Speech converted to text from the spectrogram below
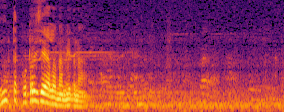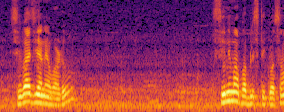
ఇంత కుట్ర చేయాలా నా మీదన? శివాజీ అనేవాడు సినిమా పబ్లిసిటీ కోసం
